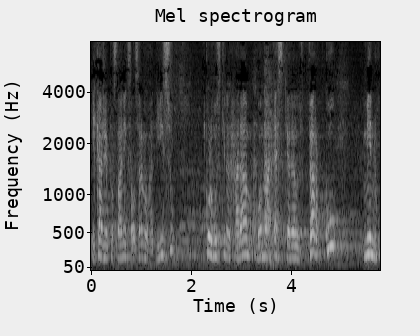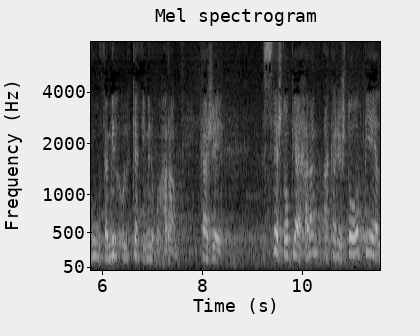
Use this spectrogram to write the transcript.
I kaže poslanik sa osrame u hadisu, kul muskin al haram, voma esker al farku minhu famil'u mil ul kefi minhu haram. Kaže, sve što opija je haram, a kaže što opije je al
